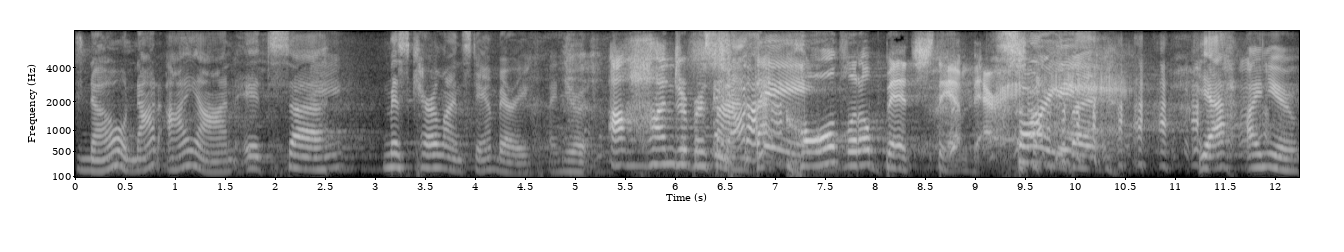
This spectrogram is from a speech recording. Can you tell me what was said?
No, not Ayan. It's uh, Miss Caroline Stanbury. I knew it. A hundred percent. That cold little bitch, Stanbury. Sorry, but yeah. I knew.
